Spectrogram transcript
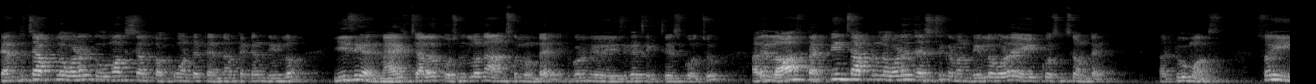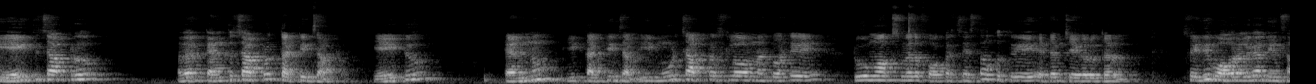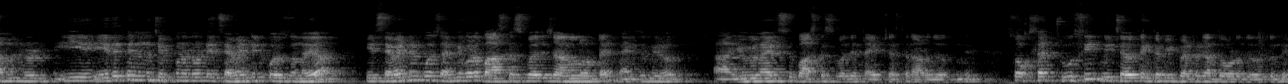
టెన్త్ చాప్టర్లో కూడా టూ మార్క్స్ చాలా తక్కువ ఉంటాయి టెన్ ఉంటాయి కానీ దీనిలో ఈజీగా మ్యాథ్స్ చాలా క్వశ్చన్లోనే ఆన్సర్లు ఉంటాయి. ఇది కూడా మీరు ఈజీగా చెక్ చేసుకోవచ్చు. అదే లాస్ట్ థర్టీన్ చాప్టర్లో కూడా జస్ట్ ఇక్కడ మన దీనిలో కూడా ఎయిట్ క్వశ్చన్స్ ఉంటాయి. టూ మార్క్స్ సో ఈ ఎయిత్ చాప్టర్ అదే tenth chapter thirteen chapter eight ten ఈ థర్టీన్ చాప్టర్ ఈ మూడు చాప్టర్స్లో ఉన్నటువంటి టూ మార్క్స్ మీద ఫోకస్ చేస్తే ఒక త్రీ అటెంప్ట్ చేయగలుగుతారు. సో ఇది ఓవరాల్గా దీనికి సంబంధించినటువంటి ఈ ఏదైతే నేను చెప్పుకున్నటువంటి సెవెంటీన్ కోర్సెస్ ఉన్నాయో ఈ సెవెంటీన్ కోర్సెస్ అన్ని కూడా బాస్కెట్ బాల్ ఛానల్లో ఉంటాయి. మ్యాక్సిమం మీరు యూనైట్స్ భాస్కర్ బాల్ టైప్ చేస్తే రావడం జరుగుతుంది. సో ఒకసారి చూసి మీ చదివితే ఇంకా మీకు బెటర్గా అర్థం అవ్వడం జరుగుతుంది.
